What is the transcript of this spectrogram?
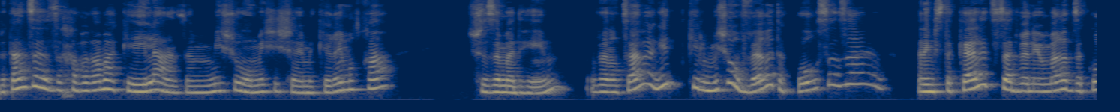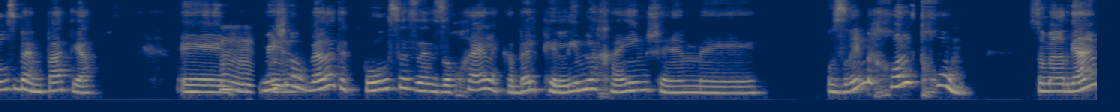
וכאן זה, זה חברה מהקהילה, זה מישהו או מישהי שמכירים אותך, שזה מדהים, ואני רוצה להגיד, כאילו, מי שעובר את הקורס הזה, אני מסתכלת קצת ואני אומרת, זה קורס באמפתיה. Mm-hmm. מי שעובר את הקורס הזה זוכה לקבל כלים לחיים שהם עוזרים בכל תחום. זאת אומרת, גם אם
